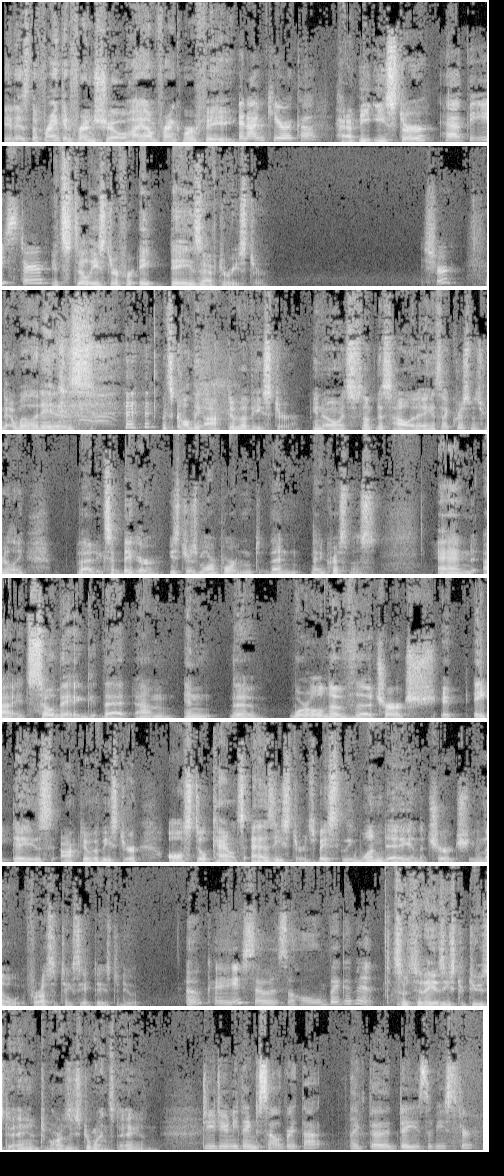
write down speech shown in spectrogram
It is the Frank and Friends show. Hi, I'm Frank Murphy. And I'm Kira Cup. Happy Easter. Happy Easter. It's still Easter for eight days after Easter. Sure. No, well, it is. it's called the octave of Easter. You know, it's some, this holiday. It's like Christmas, really, but except bigger. Easter is more important than than Christmas, and uh, it's so big that um, in the world of the church, eight days, octave of Easter, all still counts as Easter. It's basically one day in the church, even though for us it takes eight days to do it. Okay, so it's a whole big event. So today is Easter Tuesday, and tomorrow's Easter Wednesday, and Do you do anything to celebrate that? Like the days of Easter?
